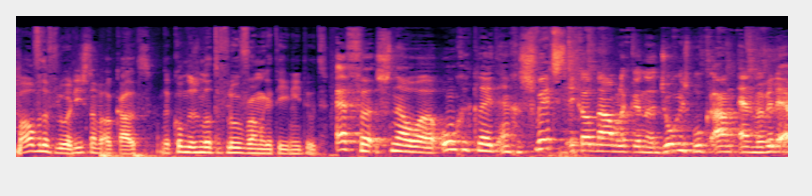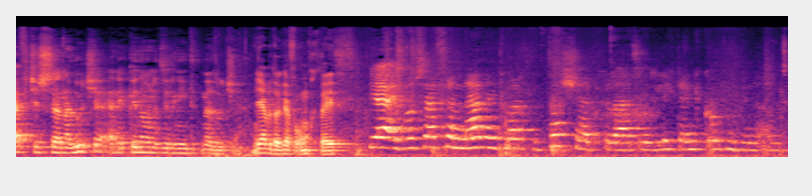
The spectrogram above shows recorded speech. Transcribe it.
behalve de vloer, die is dan wel koud. Dat komt dus omdat de vloervorming het hier niet doet. Even snel eh, omgekleed en geswitcht. Ik had namelijk een eh, joggingsbroek aan en we willen eventjes eh, naar Loetje. En ik kunnen we natuurlijk niet naar Loetje. Jij bent ook even omgekleed. Ja, ik was even aan het nadenken waar ik mijn tasje heb gelaten. Die ligt denk ik ook niet in de auto.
